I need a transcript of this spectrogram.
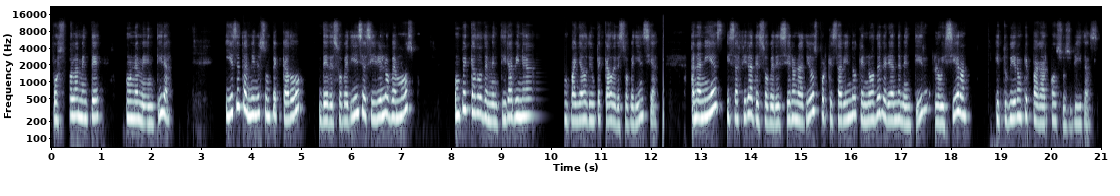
por solamente una mentira? Y ese también es un pecado de desobediencia. Si bien lo vemos, un pecado de mentira viene acompañado de un pecado de desobediencia. Ananías y Zafira desobedecieron a Dios porque sabiendo que no deberían de mentir, lo hicieron y tuvieron que pagar con sus vidas.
